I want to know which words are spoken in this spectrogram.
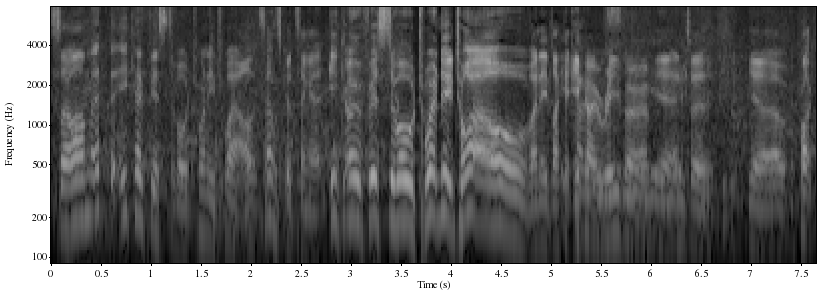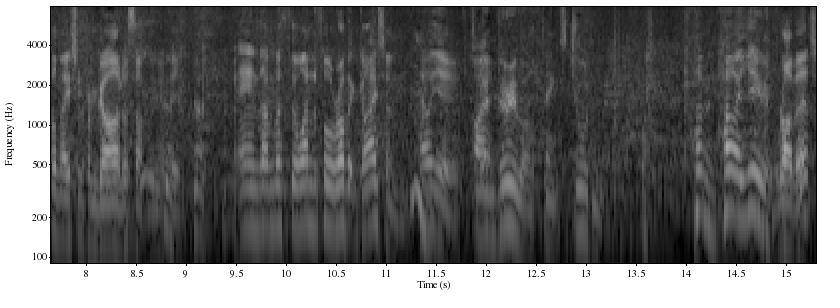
So I'm at the Eco Festival 2012. It sounds good saying it. Eco Festival 2012. I need like an echo reverb, yeah, into yeah, a proclamation from God or something. I think. and I'm with the wonderful Robert Guyton. How are you? I'm very well, thanks, Jordan. How are you, Robert?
